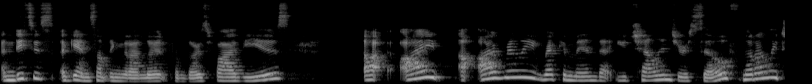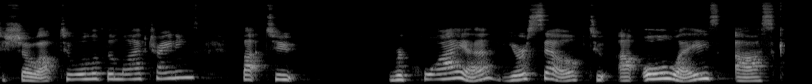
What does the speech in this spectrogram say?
and this is again something that I learned from those five years, I, I really recommend that you challenge yourself not only to show up to all of the live trainings, but to require yourself to uh, always ask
